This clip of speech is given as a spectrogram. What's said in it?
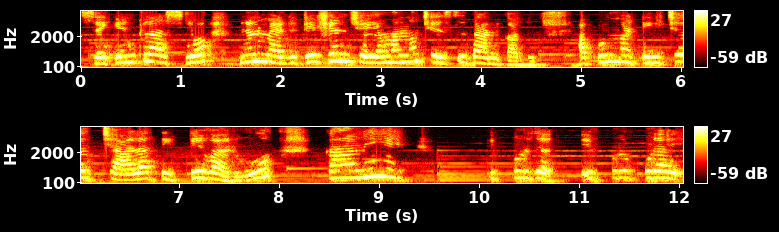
సెకండ్ క్లాస్లో నేను మెడిటేషన్ చేయమన్నా చేసేదాన్ని కాదు. అప్పుడు మా టీచర్ చాలా తిట్టేవారు. కానీ ఇప్పుడు ఇప్పుడు కూడా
